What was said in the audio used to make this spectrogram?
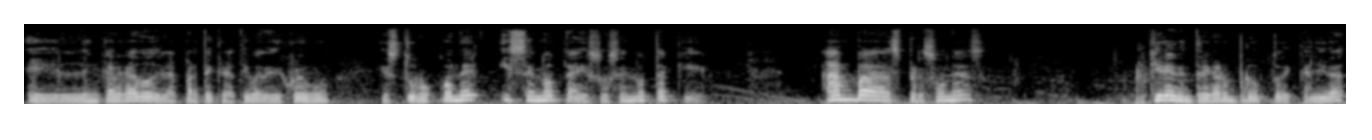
el encargado de la parte creativa del juego estuvo con él y se nota eso, se nota que ambas personas quieren entregar un producto de calidad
